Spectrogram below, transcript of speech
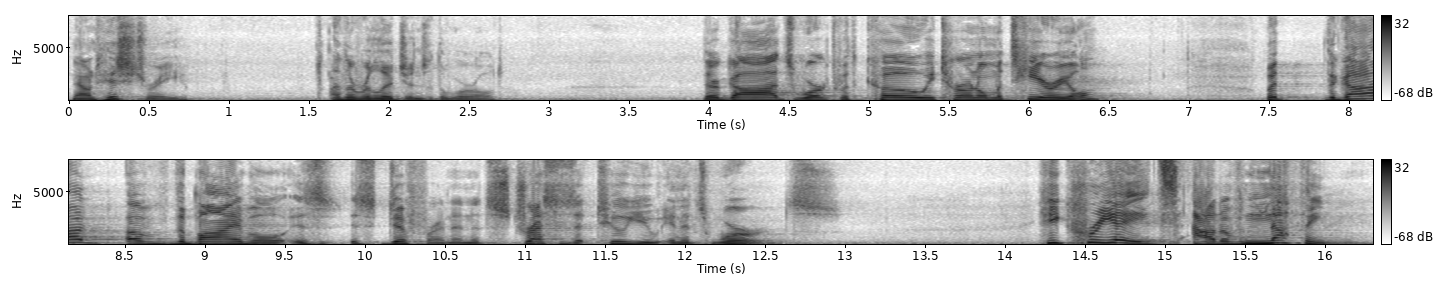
Now, in history, other religions of the world, their gods worked with co eternal material. But the God of the Bible is, is different, and it stresses it to you in its words. He creates out of nothing.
